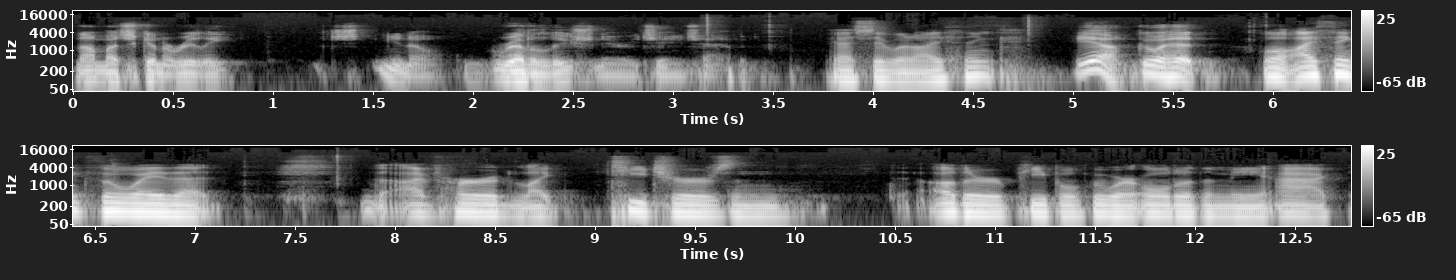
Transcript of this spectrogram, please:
not much going to really, you know, revolutionary change happen? can I say what I think? Yeah, go ahead. Well, I think the way that I've heard like teachers and other people who are older than me act,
